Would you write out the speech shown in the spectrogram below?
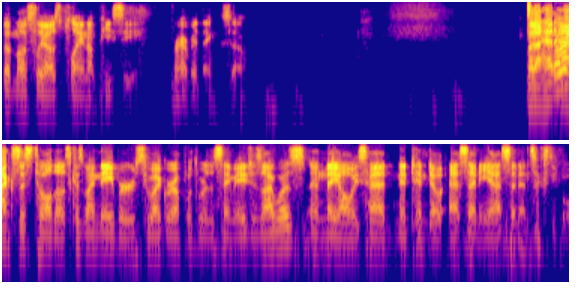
but mostly I was playing on PC for everything. So, but I had Alright. access to all those because my neighbors who I grew up with were the same age as I was, and they always had Nintendo SNES and N64.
